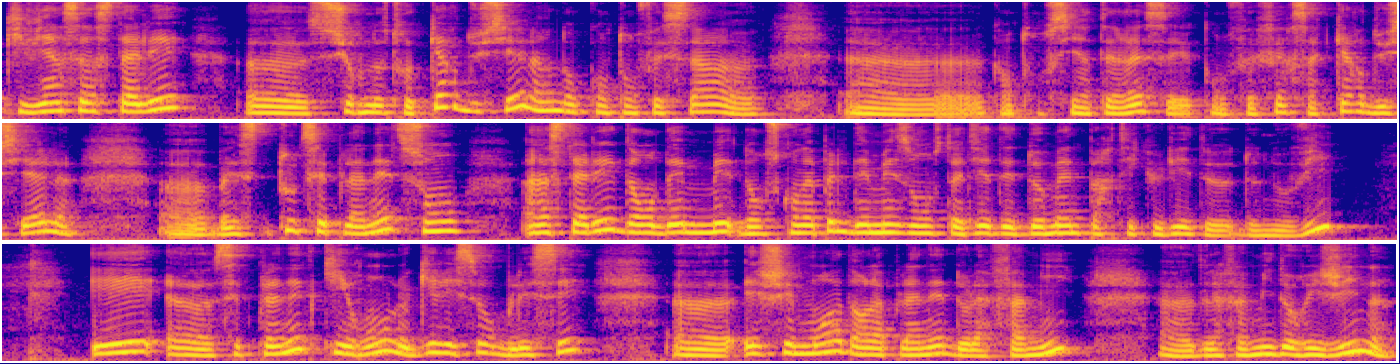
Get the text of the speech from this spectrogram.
qui vient s'installer sur notre carte du ciel. Hein. donc quand on fait ça, quand on s'y intéresse et qu'on fait faire sa carte du ciel, ben, toutes ces planètes sont installées dans, dans ce qu'on appelle des maisons, c'est-à-dire des domaines particuliers de, nos vies. Et euh, cette planète Chiron, le guérisseur blessé, euh, est chez moi dans la planète de la famille, euh, de la famille d'origine.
